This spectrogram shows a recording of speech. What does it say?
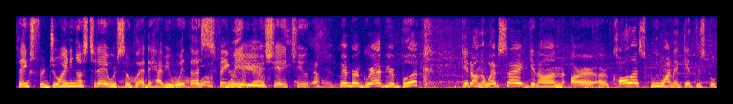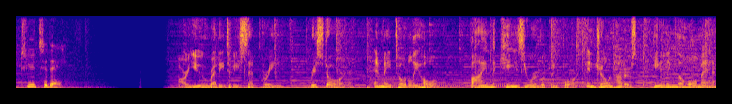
Thanks for joining us today. We're so glad to have you with us. Well, thank we you. appreciate you. Yeah, we love Remember, grab your book, get on the website, get on our, our call us. We want to get this book to you today. Are you ready to be set free, restored, and made totally whole? Find the keys you are looking for in Joan Hunter's Healing the Whole Man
